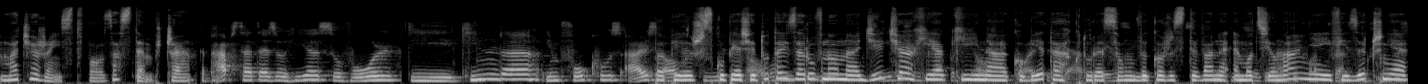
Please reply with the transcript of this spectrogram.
macierzyństwo zastępcze. Papież skupia się tutaj zarówno na dzieciach, jak i na kobietach, które są wykorzystywane emocjonalnie i fizycznie,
